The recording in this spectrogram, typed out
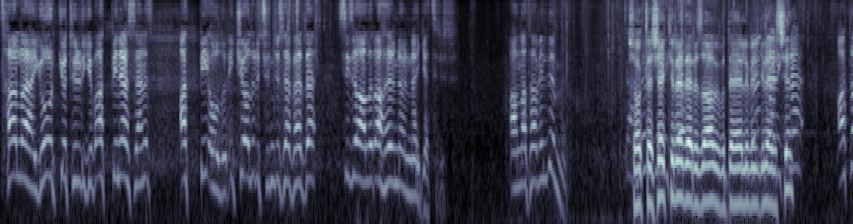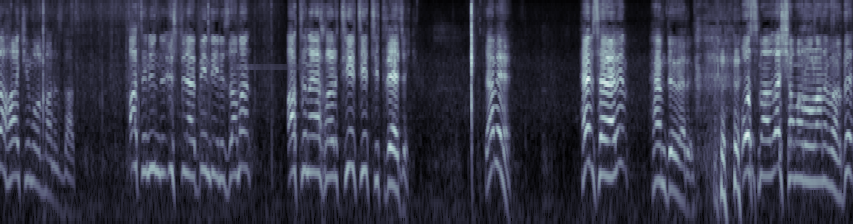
tarlaya yoğurt götürür gibi at binerseniz at bir olur, iki olur, üçüncü seferde sizi alır ahırın önüne getirir. Anlatabildim mi? Yani çok teşekkür ederiz abi bu değerli bilgiler için. Ata hakim olmanız lazım. Atının üstüne bindiğiniz zaman atın ayakları tir tir titreyecek. Değil mi? Hem severim hem döverim. Osmanlı'da Şamaroğlan'ı vardı.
